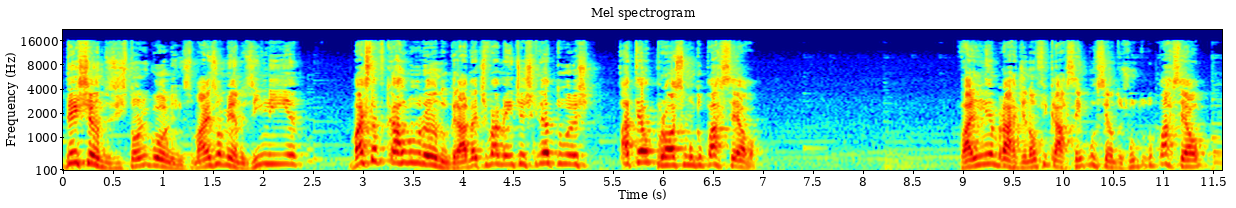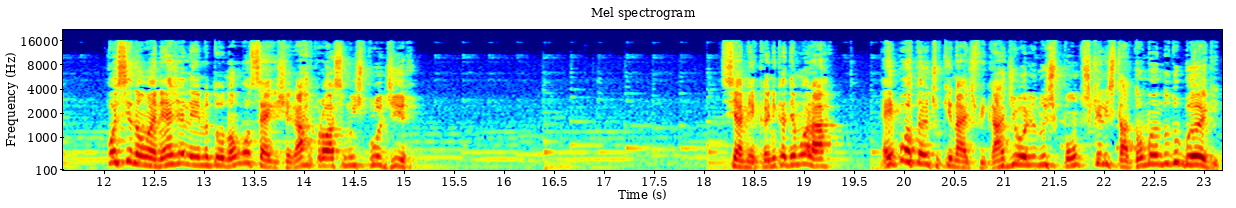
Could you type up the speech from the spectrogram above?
Deixando os Stone Golems mais ou menos em linha, Basta ficar lurando gradativamente as criaturas até o próximo do parcel. Vale lembrar de não ficar 100% junto do parcel, pois senão o Energy Elemental não consegue chegar próximo e explodir. Se a mecânica demorar, é importante o Knight ficar de olho nos pontos que ele está tomando do bug,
